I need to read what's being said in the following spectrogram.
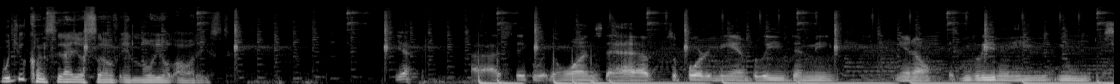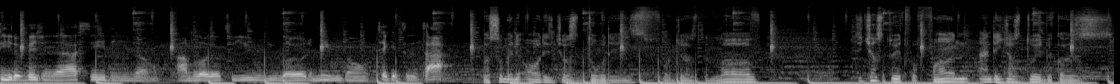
Would you consider yourself a loyal artist? Yeah, I, I, stick with the ones that have supported me and believed in me. You know, if you believe in me, you, you see the vision that I see, then you know I'm loyal to you, and you loyal to me. We're gonna take it to the top. But so many artists just do this for just the love. They just do it for fun, and they just do it because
